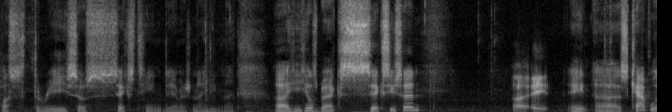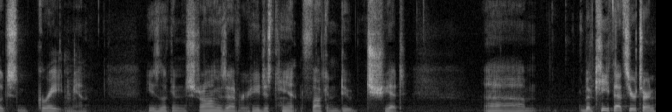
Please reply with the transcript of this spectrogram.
plus three, so 16 damage, 99. Uh, he heals back six, you said? Uh, eight. Eight. Uh, his cap looks great, man. He's looking strong as ever. He just can't fucking do shit. Um, but Keith, that's your turn.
